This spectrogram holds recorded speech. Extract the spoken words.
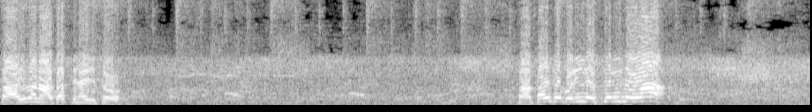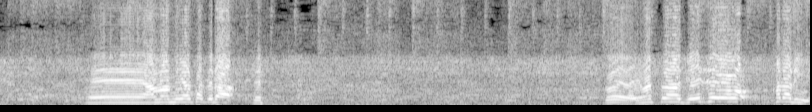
さあ、今のは出してないでしょう。さあ、体力をリードしているのは、えー、雨宮さくらです。どうやら今津はゲージをかなり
